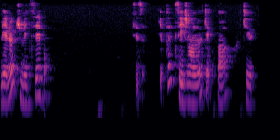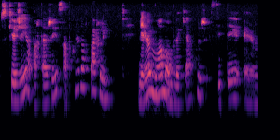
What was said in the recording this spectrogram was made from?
Mais là, je me disais, bon, c'est ça. Il y a peut-être ces gens-là, quelque part, que ce que j'ai à partager, ça pourrait leur parler. Mais là, moi, mon blocage, c'était. Euh,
